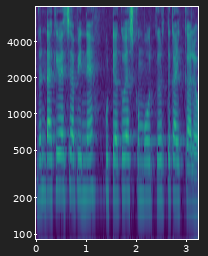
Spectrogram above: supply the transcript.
ഇത് ഉണ്ടാക്കി വെച്ചാൽ പിന്നെ കുട്ടികൾക്ക് വിശക്കുമ്പോൾ അവർക്ക് എടുത്ത് കഴിക്കാമല്ലോ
